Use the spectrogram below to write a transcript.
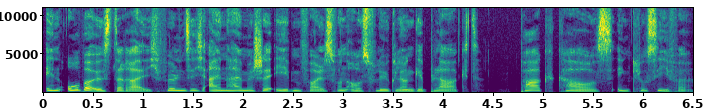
In Oberösterreich fühlen sich Einheimische ebenfalls von Ausflüglern geplagt. Parkchaos inklusive.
